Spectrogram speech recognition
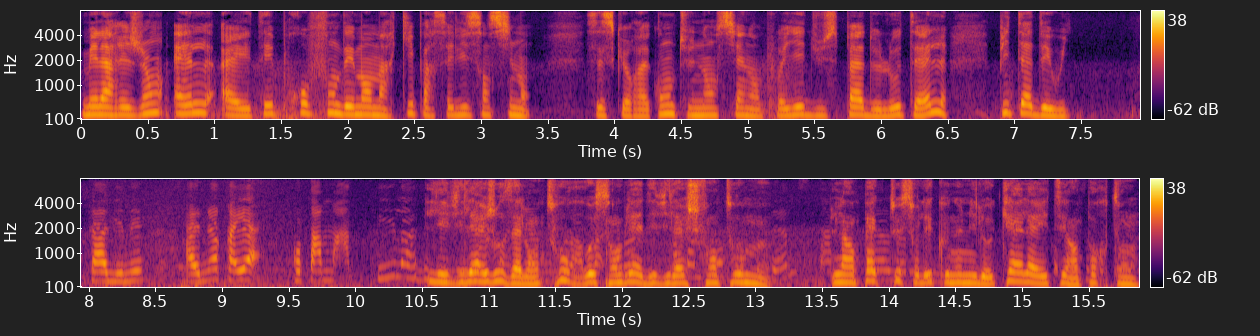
Mais la région, elle, a été profondément marquée par ces licenciements. C'est ce que raconte une ancienne employée du spa de l'hôtel, Pita Dewi. Les villages aux alentours ressemblaient à des villages fantômes. L'impact sur l'économie locale a été important.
